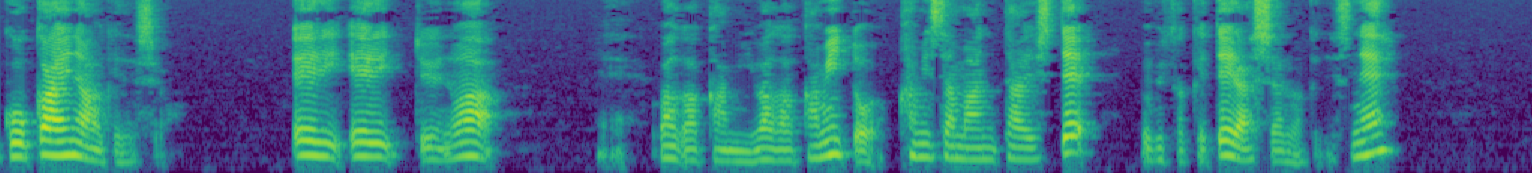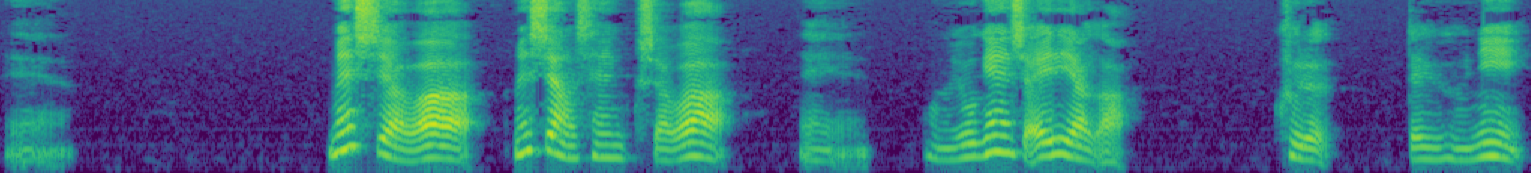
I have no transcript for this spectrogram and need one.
誤解なわけですよ。エリ、エリっていうのは、我が神、我が神と神様に対して呼びかけていらっしゃるわけですね。えー、メシアは、メシアの先駆者は、えー、この預言者エリアが来るっていうふうに、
